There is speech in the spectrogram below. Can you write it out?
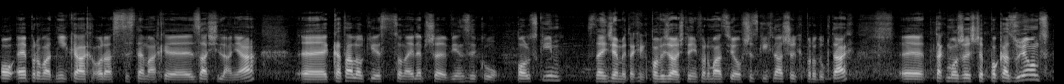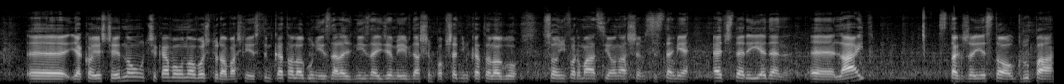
o, e-prowadnikach oraz systemach e, zasilania. Katalog jest co najlepsze w języku polskim. Znajdziemy, tak jak powiedziałaś, te informacje o wszystkich naszych produktach. Tak może jeszcze pokazując, jako jeszcze jedną ciekawą nowość, która właśnie jest w tym katalogu, nie, znajdziemy jej w naszym poprzednim katalogu, są informacje o naszym systemie E41 e, Lite. Także jest to grupa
